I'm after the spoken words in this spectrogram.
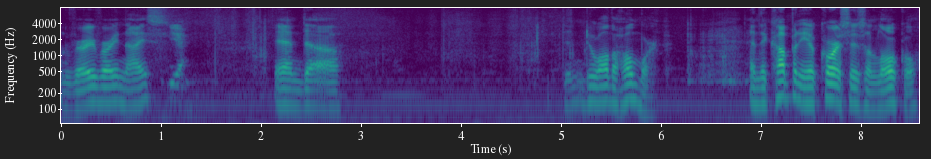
very, very nice. Yeah. And uh, didn't do all the homework. And the company, of course, isn't local.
